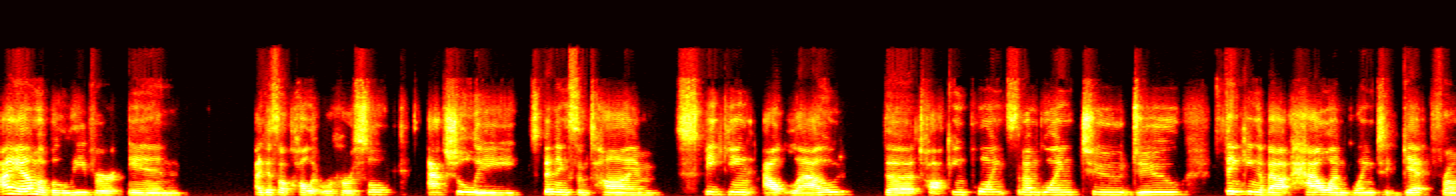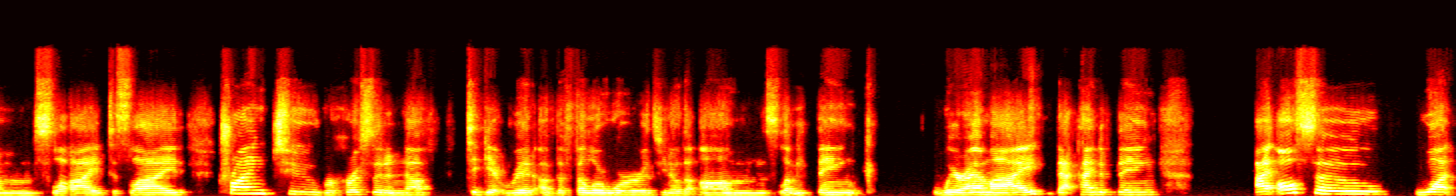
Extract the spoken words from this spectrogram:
I am a believer in, I guess I'll call it rehearsal, actually spending some time speaking out loud the talking points that I'm going to do, thinking about how I'm going to get from slide to slide, trying to rehearse it enough to get rid of the filler words, you know, the ums, let me think, where am I, that kind of thing. I also want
